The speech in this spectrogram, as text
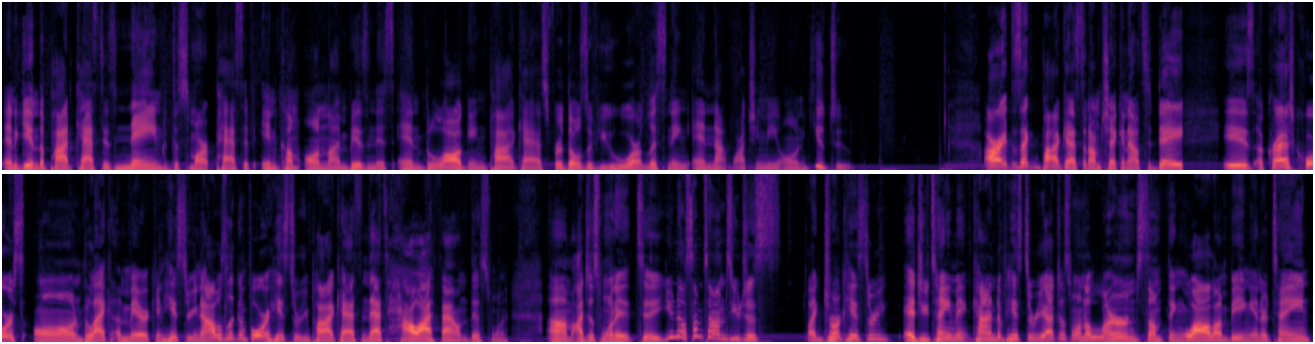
And again, the podcast is named the Smart Passive Income Online Business and Blogging Podcast for those of you who are listening and not watching me on YouTube. All right, the second podcast that I'm checking out today is a crash course on Black American history. Now, I was looking for a history podcast, and that's how I found this one. Um, I just wanted to, you know, sometimes you just like drunk history, edutainment kind of history. I just want to learn something while I'm being entertained.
